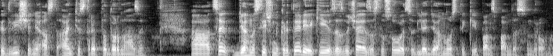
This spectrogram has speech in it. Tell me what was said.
підвищення антистрептодорнази. Це діагностичні критерії, які зазвичай застосовуються для діагностики панспанда синдрому.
